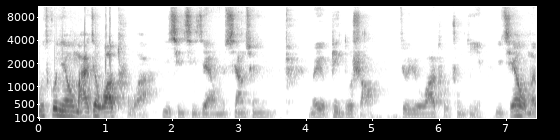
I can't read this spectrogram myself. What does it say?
我过年我们还叫挖土啊。疫情期间，我们乡村没有病毒少，就就挖土种地。以前我们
